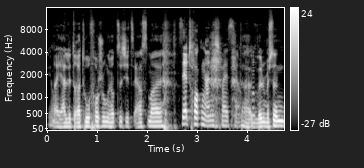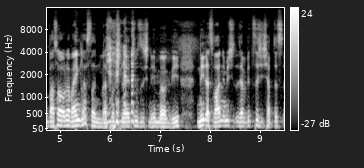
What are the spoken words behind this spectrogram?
ja. Naja, Literaturforschung hört sich jetzt erstmal sehr trocken an, ich weiß ja. Da will ich ein Wasser- oder Weinglas dann erstmal schnell zu sich nehmen irgendwie. Nee, das war nämlich sehr witzig. Ich habe das,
